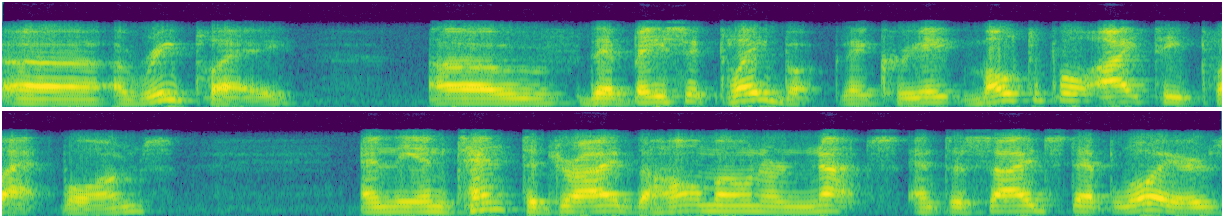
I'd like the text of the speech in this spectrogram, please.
uh, a replay of their basic playbook. They create multiple IT platforms and the intent to drive the homeowner nuts and to sidestep lawyers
